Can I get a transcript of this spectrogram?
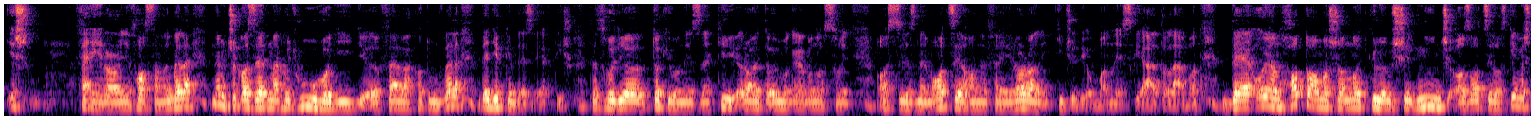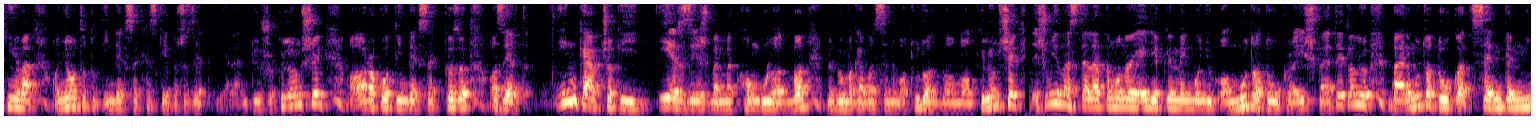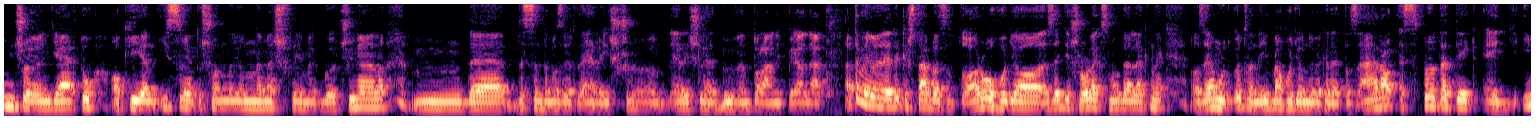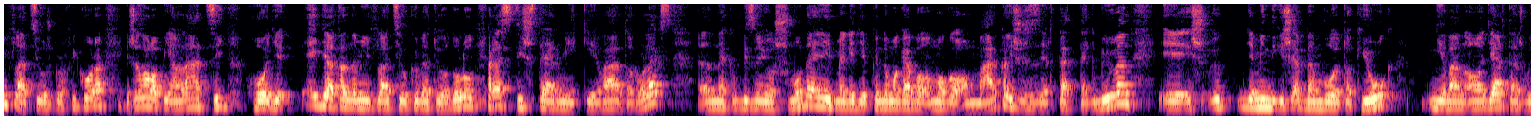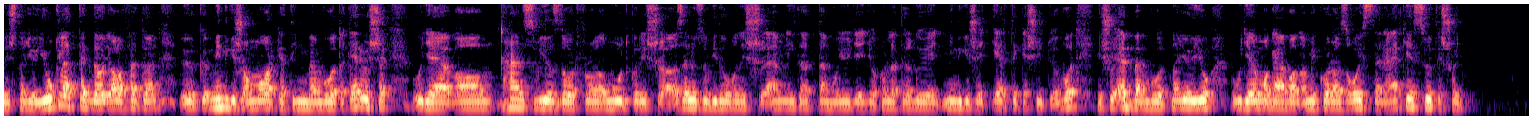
és fehér aranyat használnak bele, nem csak azért, mert hogy hú, hogy így felvághatunk vele, de egyébként ezért is. Tehát, hogy tök jól néznek ki rajta önmagában az, hogy, az, hogy ez nem acél, hanem fehér arany, egy kicsit jobban néz ki általában. De olyan hatalmasan nagy különbség nincs az acélhoz képest, nyilván a nyomtatott indexekhez képest azért jelentős a különbség. A rakott indexek között azért inkább csak így érzésben, meg hangulatban, meg önmagában szerintem a tudatban van különbség. És ugyanezt el lehetne mondani egyébként még mondjuk a mutatókra is feltétlenül, bár a mutatókat szerintem nincs olyan gyártó, aki ilyen iszonyatosan nagyon nemes fémekből csinálna, mm, de, de szerintem azért erre is, erre is lehet bőven találni példát. Láttam egy nagyon érdekes táblázatot arról, hogy az egyes Rolex modelleknek az elmúlt 50 évben hogyan növekedett az ára. Ezt föltették egy inflációs grafikonra, és az alapján látszik, hogy egyáltalán nem infláció követő a dolog, presztis termékké vált a Rolex, ennek bizonyos modelljei, meg egyébként magában a maga a márka is, és ezért tettek bőven, és ők ugye mindig is ebben voltak jók, nyilván a gyártásban is nagyon jók lettek, de hogy alapvetően ők mindig is a marketingben voltak erősek. Ugye a Hans Wilsdorfról a múltkor is, az előző videóban is említettem, hogy ugye gyakorlatilag ő egy, mindig is egy értékesítő volt, és ő ebben volt nagyon jó, ugye magában, amikor az Oyster elkészült, és hogy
